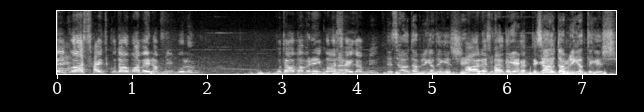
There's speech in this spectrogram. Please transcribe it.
এই কলার সাইজ কোথাও পাবেন আপনি বলুন। কোথাও পাবেন এই কলার সাইজ আপনি? সাউথ আফ্রিকা থেকে তাহলে সাউথ আফ্রিকার থেকে সাউথ আফ্রিকা থেকে এসছে।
